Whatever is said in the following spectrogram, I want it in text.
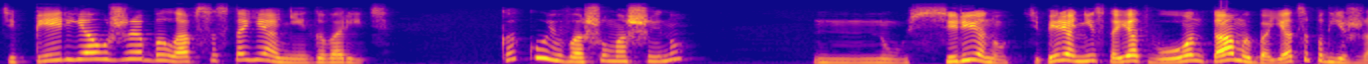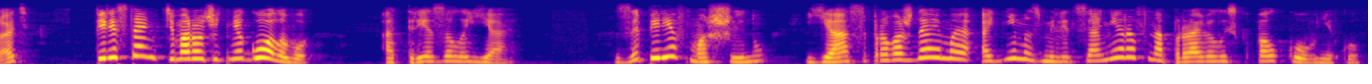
Теперь я уже была в состоянии говорить. «Какую вашу машину?» «Ну, сирену. Теперь они стоят вон там и боятся подъезжать». «Перестаньте морочить мне голову!» — отрезала я. Заперев машину, я, сопровождаемая одним из милиционеров, направилась к полковнику.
